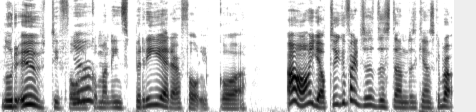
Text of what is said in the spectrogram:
når ut till folk Ja. och man inspirerar folk. Och, ja, jag tycker faktiskt att det stämde ganska bra.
